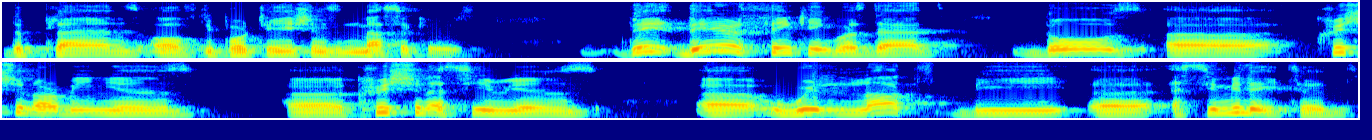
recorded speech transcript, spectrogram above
the plans of deportations and massacres. They, their thinking was that those uh, Christian Armenians, Christian Assyrians, will not be assimilated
